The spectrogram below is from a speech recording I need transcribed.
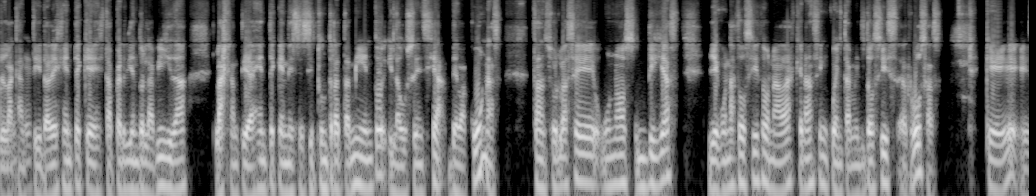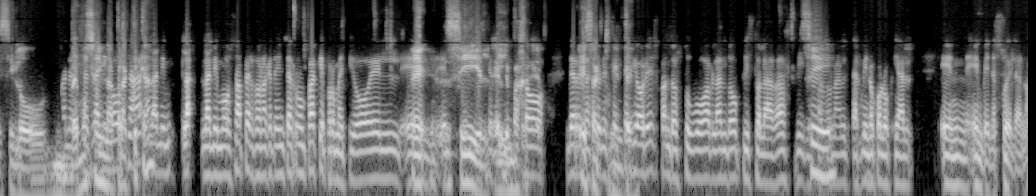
la cantidad de gente que está perdiendo la vida, la cantidad de gente que necesita un tratamiento y la ausencia de vacunas. Tan solo hace unos días llegó unas dosis donadas que eran 50 mil dosis rusas, que eh, si lo vemos en la, práctica... La, limosna, perdona que te interrumpa, que prometió el... Eh, sí, el, embajador de Relaciones Exteriores cuando estuvo hablando pistoladas, sí. el término coloquial, en, Venezuela, ¿no?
